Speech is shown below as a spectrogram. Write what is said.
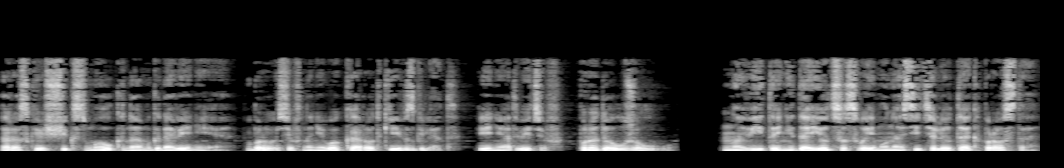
Рассказчик смолк на мгновение, бросив на него короткий взгляд, и, не ответив, продолжил. Но Вита не дается своему носителю так просто,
